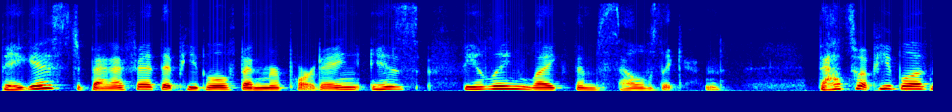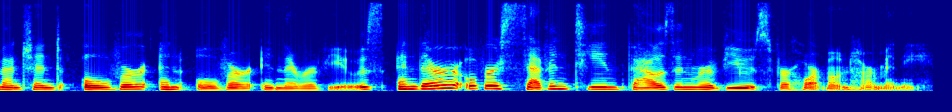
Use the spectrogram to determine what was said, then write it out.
biggest benefit that people have been reporting is feeling like themselves again. That's what people have mentioned over and over in their reviews, and there are over 17,000 reviews for Hormone Harmony.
